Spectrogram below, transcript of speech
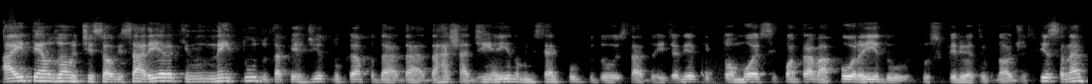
Aí temos uma notícia alvissareira, que nem tudo está perdido no campo da, da, da, rachadinha aí, no Ministério Público do Estado do Rio de Janeiro, que tomou esse contravapor aí do, do Superior Tribunal de Justiça, né?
